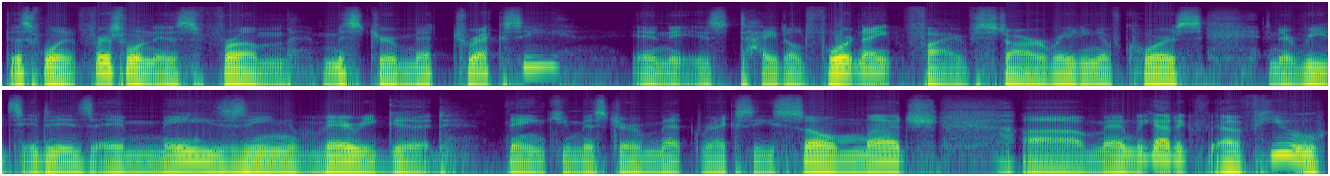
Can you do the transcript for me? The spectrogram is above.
this one. First one is from Mr. Metrexy and it is titled Fortnite, five star rating, of course. And it reads, It is amazing, very good. Thank you, Mr. Metrexy, so much. Um, and we got a, a few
